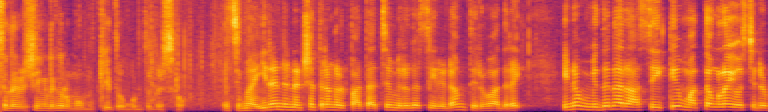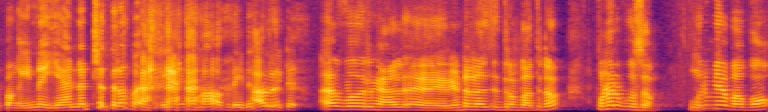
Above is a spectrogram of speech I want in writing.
சில விஷயங்களுக்கு ரொம்ப முக்கியத்துவம் கொடுத்து பேசுகிறோம் நிச்சயமா. இரண்டு நட்சத்திரங்கள் பார்த்தாச்சு. மிருகசீரிடம் திருவாதிரை. இன்னும் மிதுன ராசிக்கு மத்தவங்க எல்லாம் யோசிச்சுட்டு இருப்பாங்க. இன்னும் ஏன் நட்சத்திரம் அப்படின்னு சொல்லிட்டு. அஹ், ரெண்டு நட்சத்திரம் பார்த்துட்டோம். புனர்பூசம். பொறுமையாக பார்ப்போம்.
